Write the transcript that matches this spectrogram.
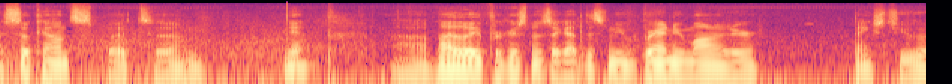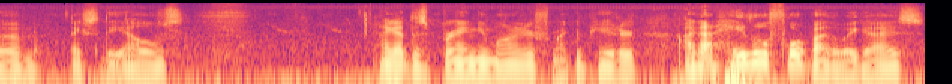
It still counts, but um, yeah. Uh, by the way, for Christmas I got this new, brand new monitor, thanks to um, thanks to the elves. I got this brand new monitor for my computer. I got Halo 4, by the way, guys.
